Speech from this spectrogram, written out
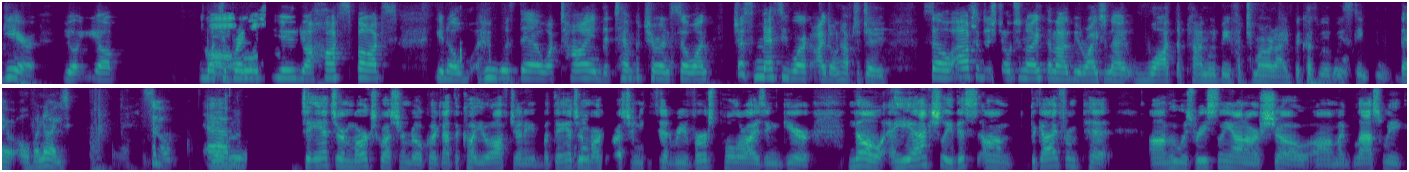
gear. Your your what oh, you bring with you, your hotspots, you know, who was there, what time, the temperature, and so on. Just messy work I don't have to do. So after the show tonight, then I'll be writing out what the plan will be for tomorrow night because we'll be sleeping there overnight. So um, to answer Mark's question real quick, not to cut you off, Jennie, but to answer. Mark's question, he said reverse polarizing gear. No, he actually this um the guy from Pitt um who was recently on our show um last week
